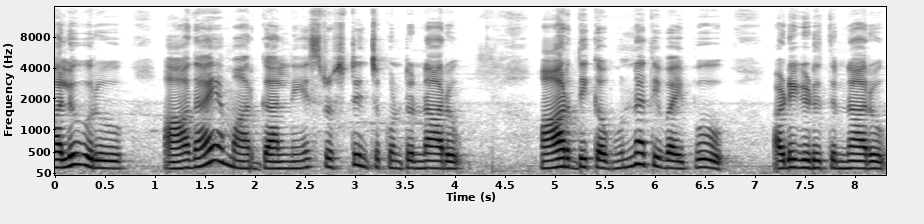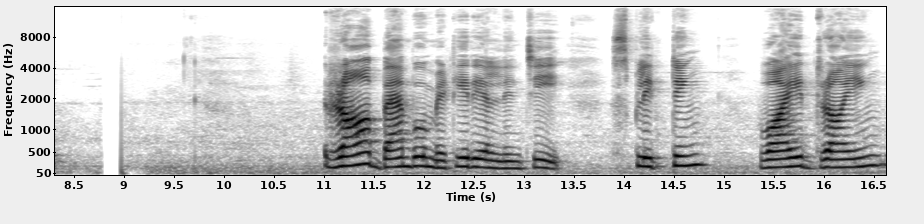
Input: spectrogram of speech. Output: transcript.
పలువురు ఆదాయ మార్గాల్ని సృష్టించుకుంటున్నారు. ఆర్థిక ఉన్నతి వైపు అడుగిడుతున్నారు. రా బ్యాంబూ మెటీరియల్ నుంచి splitting wire drawing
